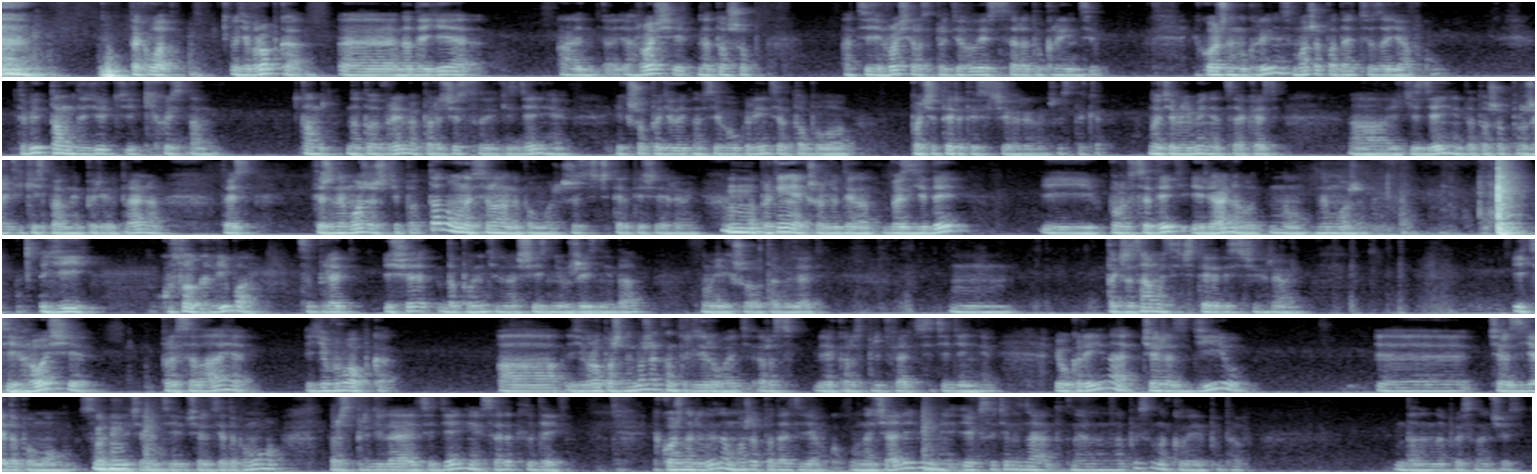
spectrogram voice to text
так от, Європка е, надає а, гроші для того, щоб а ці гроші розподілились серед українців. І кожен українець може подати цю заявку. Тобі там дають якихось там, там на те время перечислили якісь деньги. Якщо поділити на всіх українців, то було по 4 тисячі гривень, щось таке. Ну, тим не менше, це якась, а, якісь деньги для того, щоб прожити якийсь певний період, правильно? Тобто, ти ж не можеш, типу, та ну воно все одно не поможе, щось 4 тисячі гривень. А прикинь, якщо людина без їди і сидить і реально от, ну, не може. Їй кусок хліба, це, блядь, іще дополнительно 6 днів житті, да? Ну, якщо так взяти. Так же само ці 4 тисячі гривень. І ці гроші присилає Європка. А Європа ж не може контролювати, роз, як розподіляти всі ці деньги. І Україна через дію, е, через є допомогу, сорі, не через дію, через є допомогу розподіляє ці деньги серед людей. І кожна людина може подати заявку. В началі війни, я, кстати, не знаю, тут, мабуть, не написано, коли я подав. Да, не написано щось.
